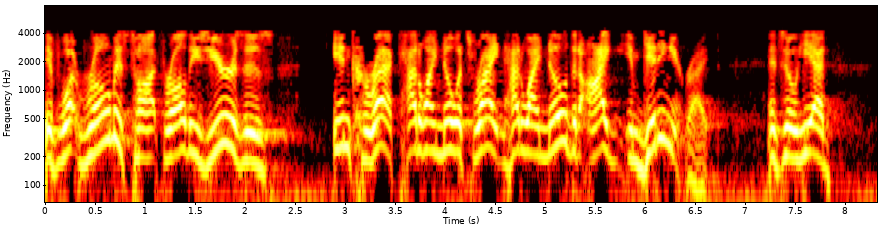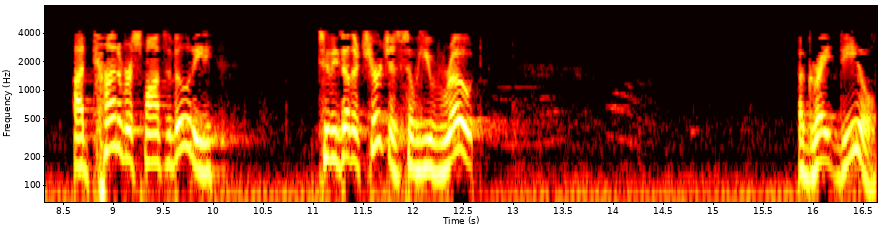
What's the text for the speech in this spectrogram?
if what Rome has taught for all these years is incorrect, how do I know it's right? And how do I know that I am getting it right? And so he had a ton of responsibility to these other churches. So he wrote a great deal.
